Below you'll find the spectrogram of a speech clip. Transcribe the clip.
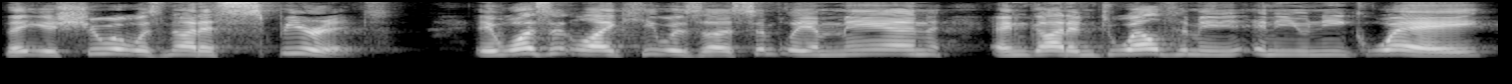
That Yeshua was not a spirit. It wasn't like he was uh, simply a man and God indwelt him in, in a unique way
